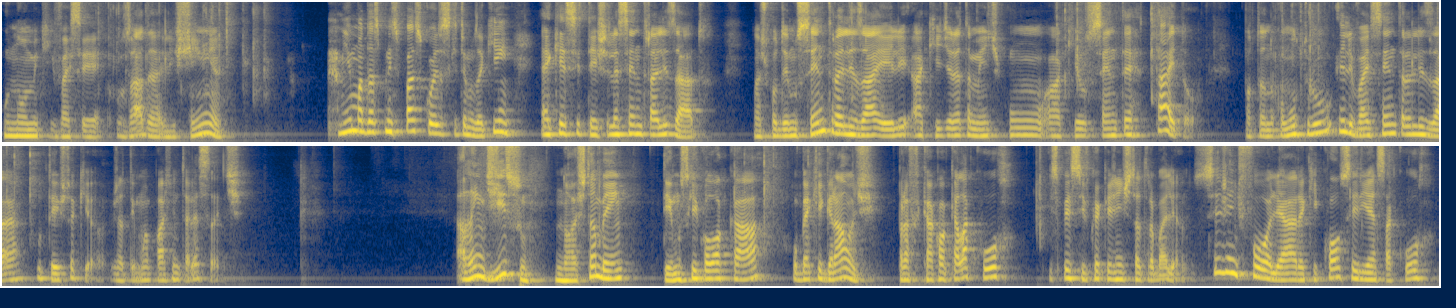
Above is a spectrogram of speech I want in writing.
o nome que vai ser usado, a listinha. E uma das principais coisas que temos aqui é que esse texto ele é centralizado nós podemos centralizar ele aqui diretamente com aqui o center title. Botando como true, ele vai centralizar o texto aqui. Ó. Já tem uma parte interessante. Além disso, nós também temos que colocar o background para ficar com aquela cor específica que a gente está trabalhando. Se a gente for olhar aqui qual seria essa cor,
